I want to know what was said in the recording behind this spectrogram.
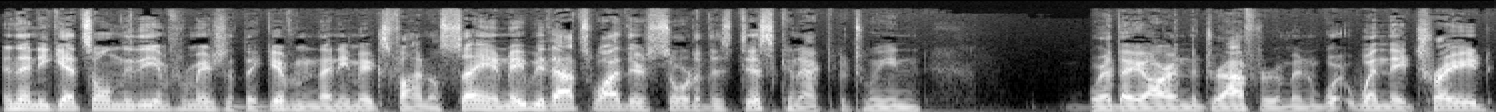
and then he gets only the information that they give him, then he makes final say, and maybe that's why there's sort of this disconnect between where they are in the draft room and wh- when they trade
